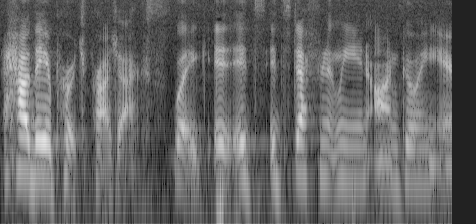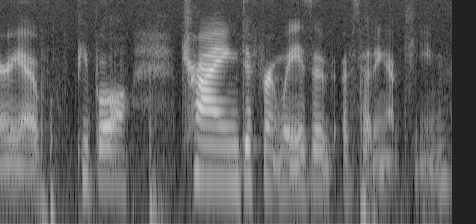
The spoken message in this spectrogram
how they approach projects. Like it, it's, it's definitely an ongoing area of people trying different ways of, of setting up teams.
